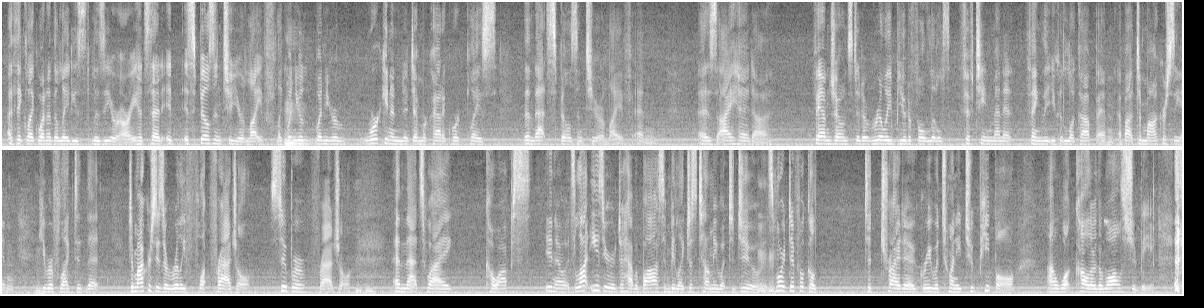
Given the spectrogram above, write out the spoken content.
I think, like one of the ladies, Lizzie or Ari, had said, it, it spills into your life. Like when you Mm. when you're working in a democratic workplace, then that spills into your life, and as I had. Uh, Van Jones did a really beautiful little 15 minute thing that you could look up and about democracy, and he hmm. reflected that democracies are really fl- fragile, super fragile, mm-hmm. and that's why co-ops. You know, it's a lot easier to have a boss and be like, just tell me what to do. It's mm-hmm. more difficult to try to agree with 22 people on what color the walls should be.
